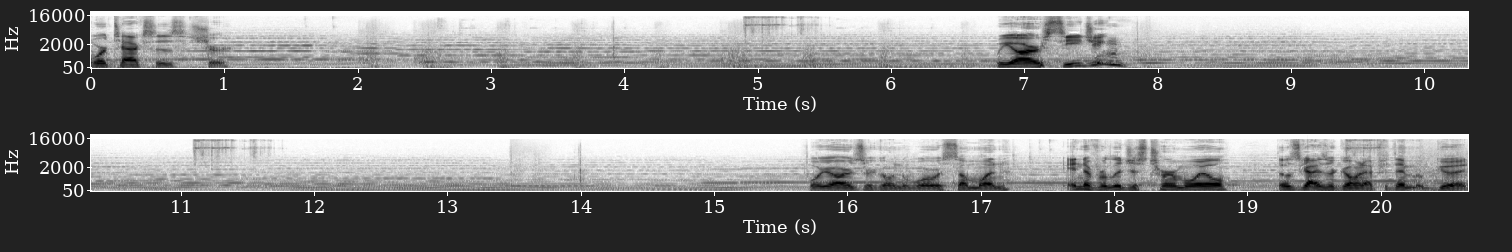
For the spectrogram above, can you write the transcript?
War taxes, sure. We are sieging? Boyars are going to war with someone. End of religious turmoil. Those guys are going after them. Good.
